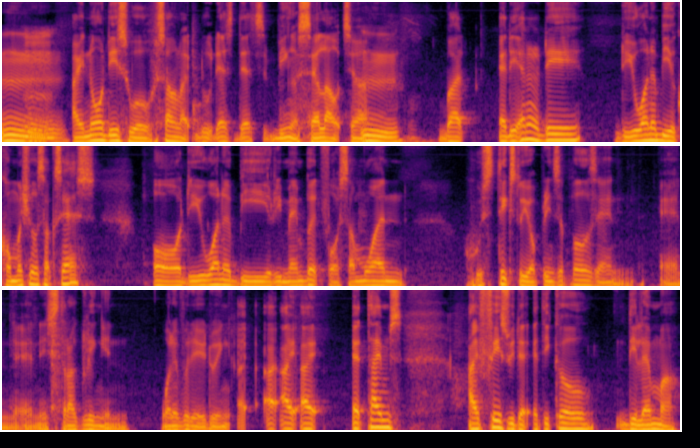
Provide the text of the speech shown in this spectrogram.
Mm. I know this will sound like dude that's that's being a sellout, yeah. Mm. But at the end of the day, do you want to be a commercial success, or do you want to be remembered for someone who sticks to your principles and and and is struggling in whatever they're doing? I I, I, at times I face with the ethical dilemma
